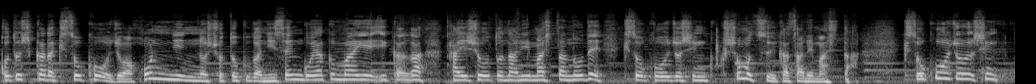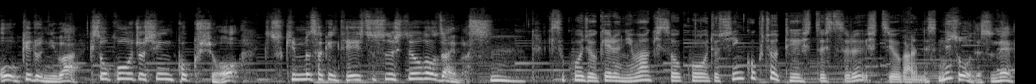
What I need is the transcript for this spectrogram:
今年から基礎控除は本人の所得が2500万円以下が対象となりましたので基礎控除申告書も追加されました。基礎控除を受けるにはは基礎控除申告書を勤務先に提出する必要がございます、うん、基礎控除を受けるには基礎控除申告書を提出する必要があるんですね。そうですね、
